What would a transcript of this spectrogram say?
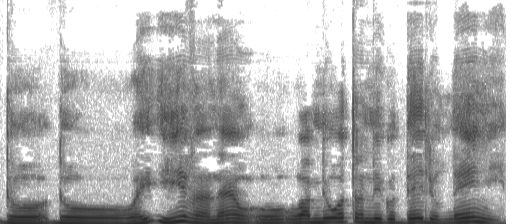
do, do Ivan, né? O, o, outro amigo dele, o Lenny,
